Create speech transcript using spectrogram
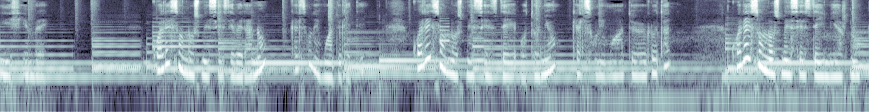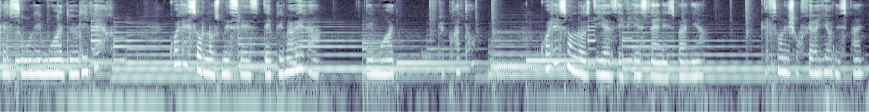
y diciembre. ¿Cuáles son los meses de verano? Quels sont les mois de l'été? ¿Cuáles son los meses de otoño? Quels sont les mois de l'automne? ¿Cuáles son los meses de invierno? Quels sont les mois de l'hiver? ¿Cuáles son los meses de primavera? Les mois du printemps? ¿Cuáles son los días de fiesta en España? Quels sont les jours fériés en Espagne?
